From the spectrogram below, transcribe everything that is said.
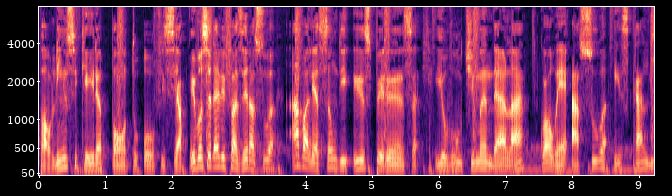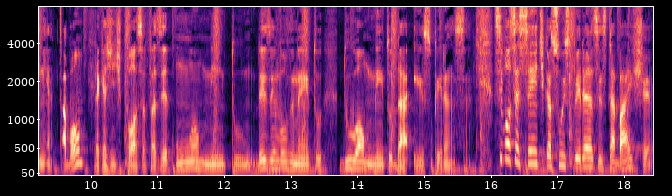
paulinhosiqueira.oficial. E você deve fazer a sua avaliação de esperança. E eu vou te mandar lá qual é a sua escalinha, tá bom? Para que a gente possa fazer um aumento, um desenvolvimento do aumento da esperança. Se você sente que a sua esperança está baixa,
